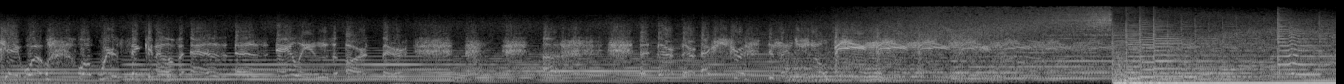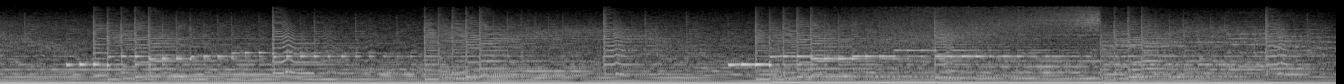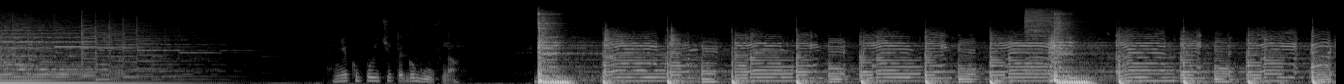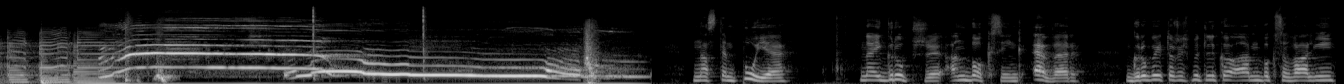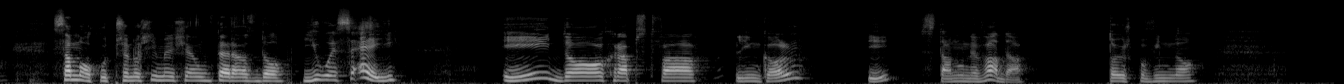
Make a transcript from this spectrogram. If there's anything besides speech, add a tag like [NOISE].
Okay, well, what we're thinking of Następuje najgrubszy unboxing ever. Grubiej to żeśmy tylko unboxowali samochód. Przenosimy się teraz do USA i do hrabstwa Lincoln i stanu Nevada. To już powinno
